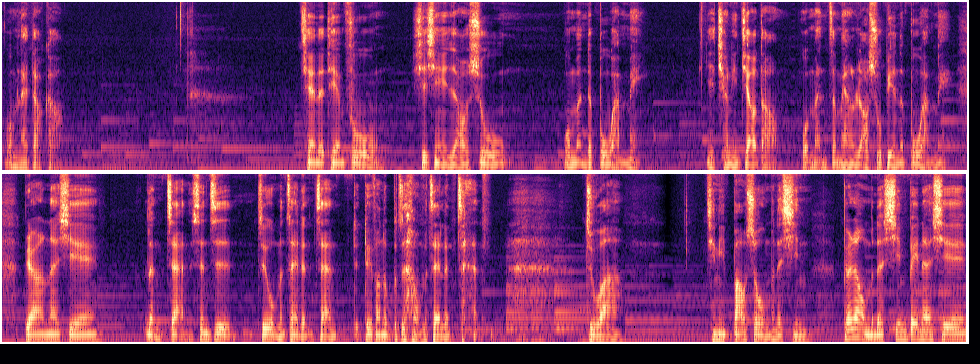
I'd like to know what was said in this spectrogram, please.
我们来祷告，亲爱的天父，谢谢你饶恕我们的不完美。也求你教导我们怎么样饶恕别人的不完美，不要让那些冷战，甚至只有我们在冷战，对对方都不知道我们在冷战。主啊，请你保守我们的心，不要让我们的心被那些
